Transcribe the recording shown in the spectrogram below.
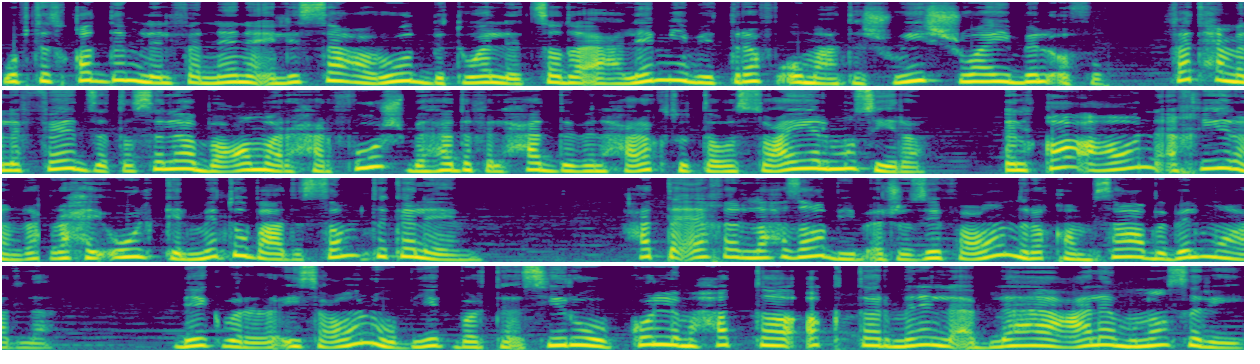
وبتتقدم للفنانة إليسا عروض بتولد صدى إعلامي بيترافقوا مع تشويش شوي بالأفق. فتح ملفات ذات صلة بعمر حرفوش بهدف الحد من حركته التوسعية المثيرة. إلقاء عون أخيرا رح يقول كلمته بعد الصمت كلام. حتى آخر لحظة بيبقى جوزيف عون رقم صعب بالمعادلة. بيكبر الرئيس عون وبيكبر تأثيره بكل محطة أكتر من اللي قبلها على مناصريه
